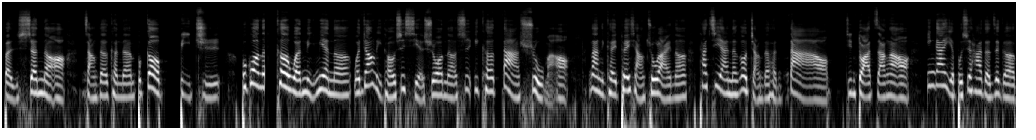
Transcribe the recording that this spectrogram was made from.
本身呢啊，长得可能不够笔直。不过呢，课文里面呢，文章里头是写说呢，是一棵大树嘛，哦，那你可以推想出来呢，它既然能够长得很大哦，金大张啊，哦，应该也不是它的这个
